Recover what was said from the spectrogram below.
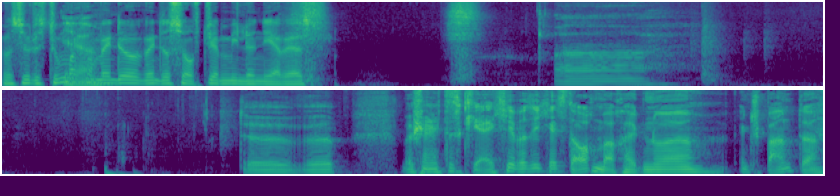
was würdest du machen, Ja. wenn du, wenn du Software-Millionär wärst? Äh, wahrscheinlich das Gleiche, was ich jetzt auch mache, halt nur entspannter.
